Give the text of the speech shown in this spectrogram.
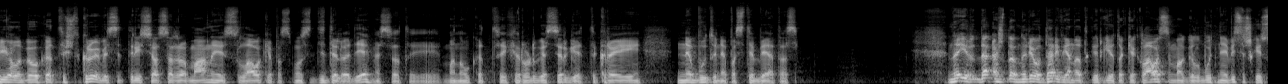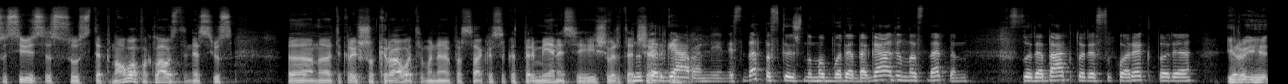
jo labiau, kad iš tikrųjų visi trys jos romanai sulaukė pas mus didelio dėmesio, tai manau, kad chirurgas irgi tikrai nebūtų nepastebėtas. Na ir da, aš dar norėjau dar vieną irgi tokį klausimą, galbūt ne visiškai susijusi su Stepnovo paklausti, nes jūs e, na, tikrai šokiravote mane pasakiusi, kad per mėnesį išvertė nu, čia. Per gerą mėnesį. Dar paskui, žinoma, buvo redagavimas, dar ten su redaktorė, su korektorė. Ir, ir,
